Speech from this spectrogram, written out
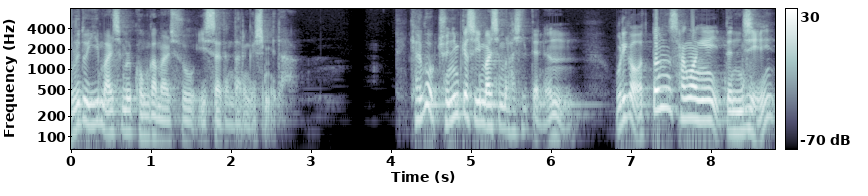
우리도 이 말씀을 공감할 수 있어야 된다는 것입니다. 결국 주님께서 이 말씀을 하실 때는 우리가 어떤 상황에 있든지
